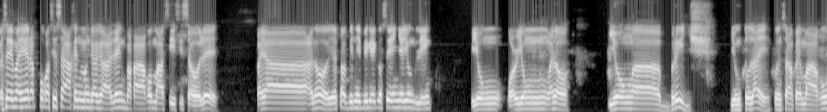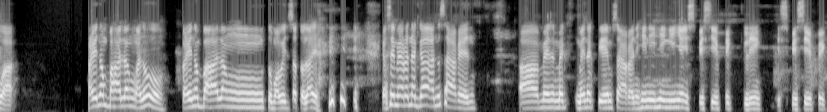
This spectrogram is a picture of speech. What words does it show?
Kasi mahirap po kasi sa akin manggagaling, baka ako masisi sa uli. Kaya ano, ito binibigay ko sa inyo yung link, yung or yung ano, yung ah, bridge, yung tulay kung saan kayo makakuha. Kayo nang bahalang ano, kayo nang bahalang tumawid sa tulay. kasi meron nag ano sa akin, ah may, may, may nag-PM sa akin, hinihingi niya specific link, specific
